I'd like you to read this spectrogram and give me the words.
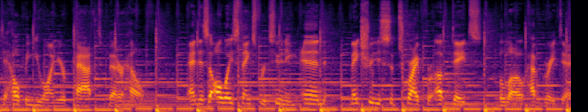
to helping you on your path to better health. And as always, thanks for tuning in. Make sure you subscribe for updates below. Have a great day.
